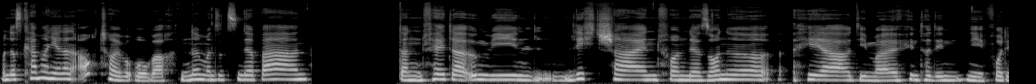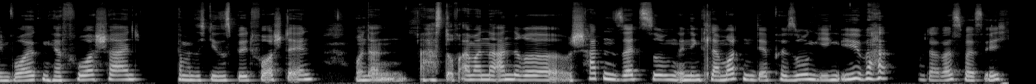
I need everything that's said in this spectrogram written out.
Und das kann man ja dann auch toll beobachten. Ne? Man sitzt in der Bahn, dann fällt da irgendwie ein Lichtschein von der Sonne her, die mal hinter den, nee, vor den Wolken hervorscheint. Kann man sich dieses Bild vorstellen. Und dann hast du auf einmal eine andere Schattensetzung in den Klamotten der Person gegenüber oder was weiß ich.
